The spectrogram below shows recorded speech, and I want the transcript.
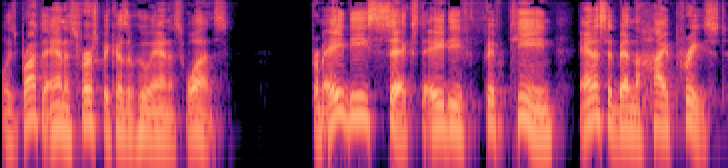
Well, he's brought to Annas first because of who Annas was. From AD 6 to AD 15, Annas had been the high priest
